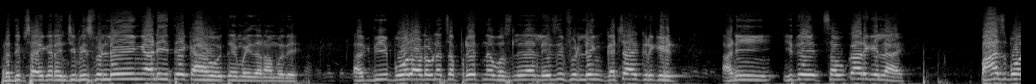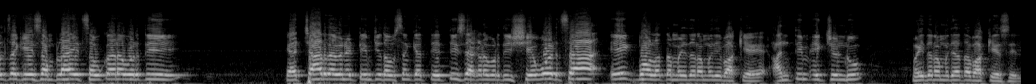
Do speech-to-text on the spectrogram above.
प्रदीप सायकर यांची मिस फिल्डिंग आणि इथे काय होते मैदानामध्ये. अगदी बॉल अडवण्याचा प्रयत्न बसलेला लेझी फिल्डिंग गचा क्रिकेट आणि इथे चौकार गेलाय. पाच बॉलचा खेळ संपलाय चौकारावरती या चार धाव्याने टीमची धावसंख्या तेहतीस आकड्यावरती शेवटचा एक बॉल आता मैदानामध्ये बाकी आहे. अंतिम एक चेंडू मैदानामध्ये आता बाकी असेल.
